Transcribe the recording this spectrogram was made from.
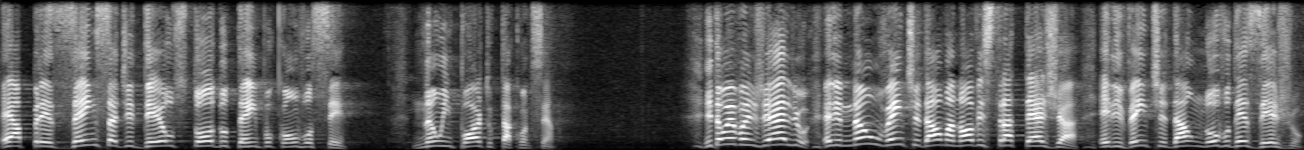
é a presença de Deus todo o tempo com você, não importa o que está acontecendo. Então o evangelho, ele não vem te dar uma nova estratégia, ele vem te dar um novo desejo.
